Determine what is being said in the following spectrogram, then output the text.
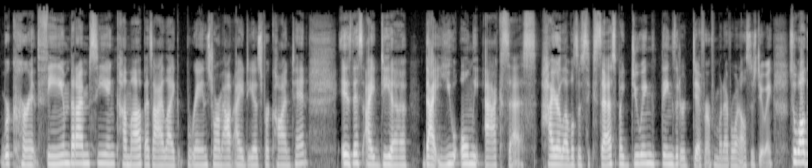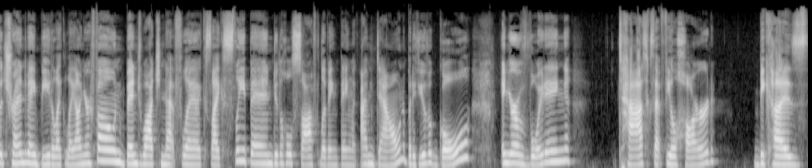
recurrent theme that I'm seeing come up as I like brainstorm out ideas for content is this idea that you only access higher levels of success by doing things that are different from what everyone else is doing. So while the trend may be to like lay on your phone, binge watch Netflix, like sleep in, do the whole soft living thing, like I'm down, but if you have a goal and you're avoiding tasks that feel hard because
